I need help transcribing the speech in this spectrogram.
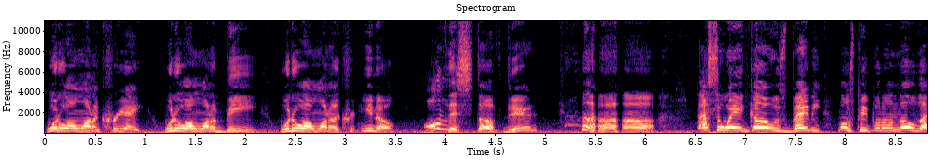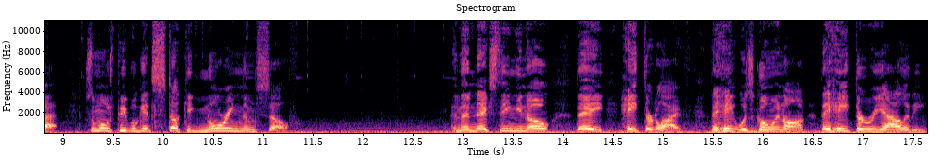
What do I want to create? What do I want to be? What do I want to, you know, all this stuff, dude. That's the way it goes, baby. Most people don't know that. So most people get stuck ignoring themselves. And then next thing you know, they hate their life. They hate what's going on. They hate their reality.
